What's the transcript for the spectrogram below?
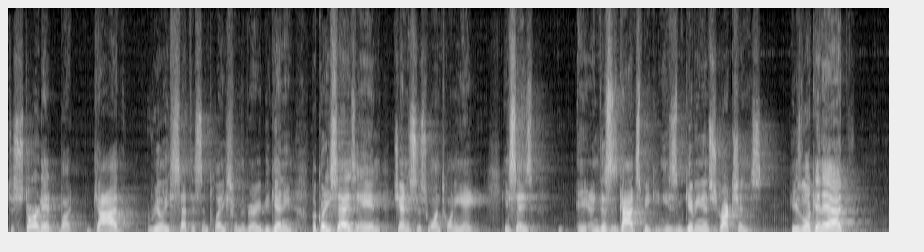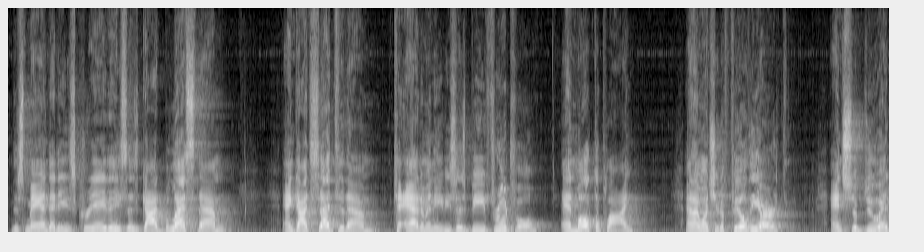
distort it, but God really set this in place from the very beginning. Look what he says in Genesis 1:28. He says, and this is God speaking. He's giving instructions. He's looking at this man that he's created. He says, God blessed them, and God said to them, to Adam and Eve, He says, Be fruitful and multiply, and I want you to fill the earth and subdue it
